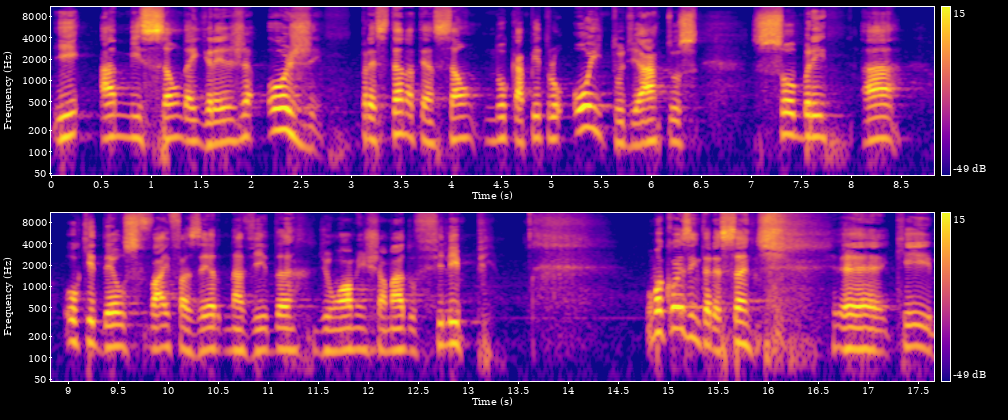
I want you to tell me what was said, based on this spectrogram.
e a missão da igreja hoje, prestando atenção no capítulo 8 de Atos sobre a, o que Deus vai fazer na vida de um homem chamado Filipe. Uma coisa interessante é que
